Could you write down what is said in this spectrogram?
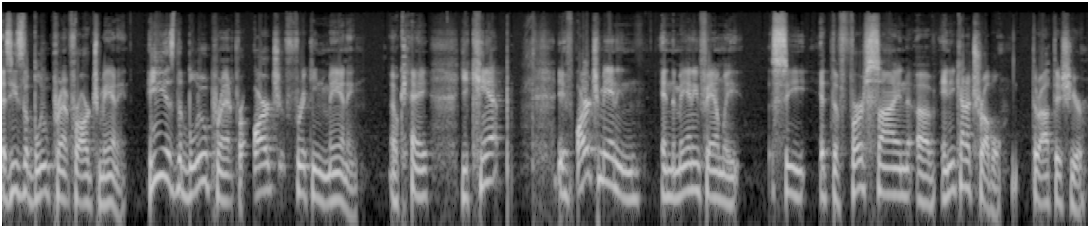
as he's the blueprint for Arch Manning. He is the blueprint for Arch freaking Manning. Okay, you can't. If Arch Manning and the Manning family see at the first sign of any kind of trouble throughout this year,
